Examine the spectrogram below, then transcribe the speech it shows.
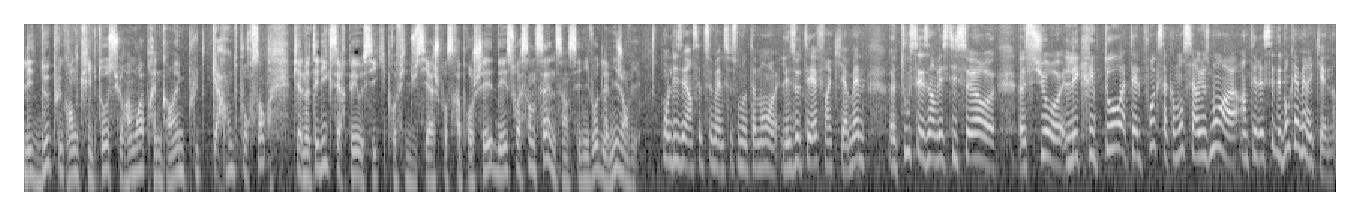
Les deux plus grandes cryptos sur un mois prennent quand même plus de 40%. Puis à noter l'XRP aussi qui profite du sillage pour se rapprocher des 60 cents, hein, ces niveaux de la mi-janvier. On le disait hein, cette semaine, ce sont notamment euh, les ETF hein, qui amènent euh, tous ces investisseurs sur les cryptos à tel point que ça commence sérieusement à intéresser des banques américaines.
